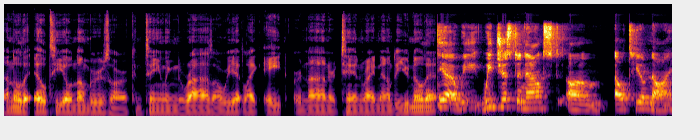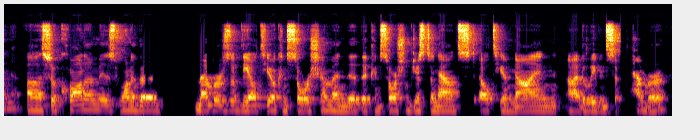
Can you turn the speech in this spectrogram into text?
I know the LTO numbers are continuing to rise. Are we at like eight or nine or ten right now? Do you know that? Yeah, we we just announced um, LTO nine. Uh, so Quantum is one of the members of the LTO consortium, and the, the consortium just announced LTO nine, I believe, in September.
